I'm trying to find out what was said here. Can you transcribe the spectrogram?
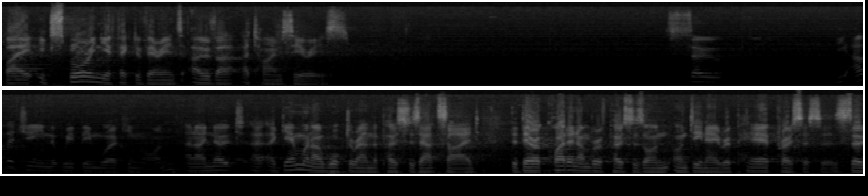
by exploring the effect of variants over a time series. So the other gene that we've been working on, and I note uh, again when I walked around the posters outside that there are quite a number of posters on, on DNA repair processes. So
